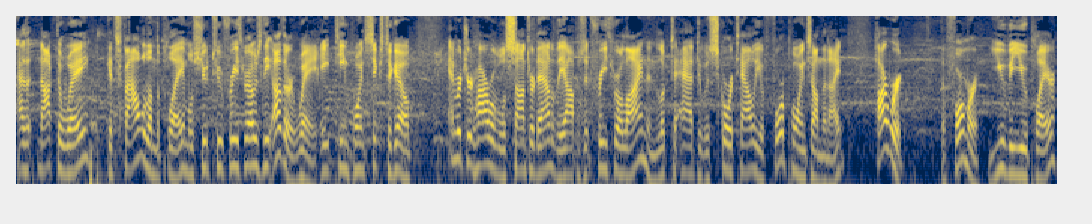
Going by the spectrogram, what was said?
has it knocked away, gets fouled on the play, and will shoot two free throws the other way. 18.6 to go. And Richard Harward will saunter down to the opposite free throw line and look to add to his score tally of four points on the night. Harward, the former UVU player.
